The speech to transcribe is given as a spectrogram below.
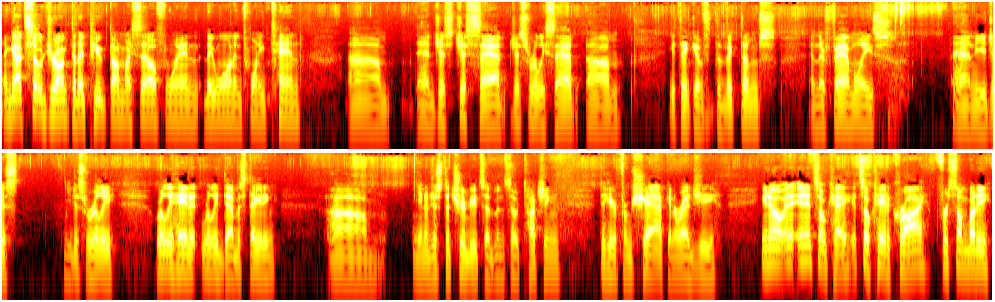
and got so drunk that I puked on myself when they won in 2010. Um, and just just sad, just really sad. Um, you think of the victims and their families, and you just you just really really hate it, really devastating. Um, you know, just the tributes have been so touching to hear from Shaq and Reggie you know, and, and it's okay. It's okay to cry for somebody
